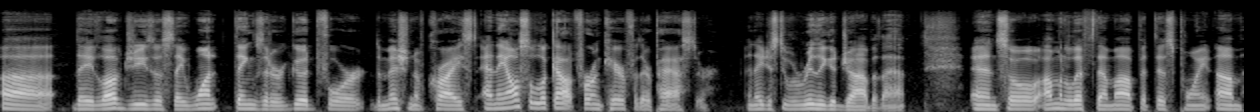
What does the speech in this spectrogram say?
Uh, they love Jesus. They want things that are good for the mission of Christ, and they also look out for and care for their pastor. And they just do a really good job of that. And so I'm going to lift them up at this point. Um,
